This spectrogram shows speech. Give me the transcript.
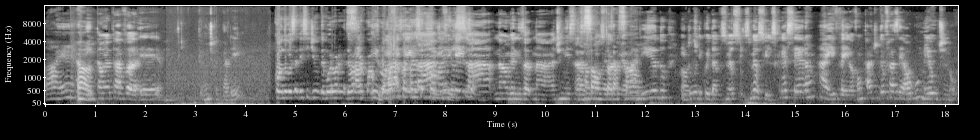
Ah, é? Ah, Então eu tava. É, onde que eu parei? Quando você decidiu, demorou, demoraram Sim, quatro e demoraram fiquei você lá, e fiquei lá na, organiza, na administração do consultório do meu marido e Ótimo. tudo, e cuidando dos meus filhos. Meus filhos cresceram, aí veio a vontade de eu fazer algo meu de novo.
